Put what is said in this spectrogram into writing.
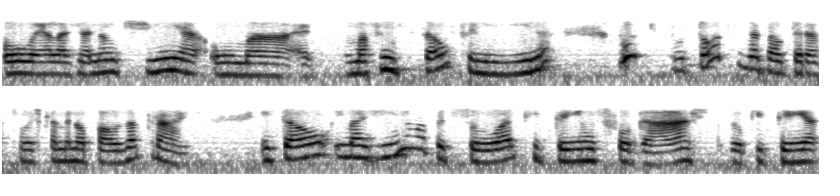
ou ela já não tinha uma, uma função feminina por, todas as alterações que a menopausa traz. Então, imagine uma pessoa que tenha uns fogastos ou que tenha.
